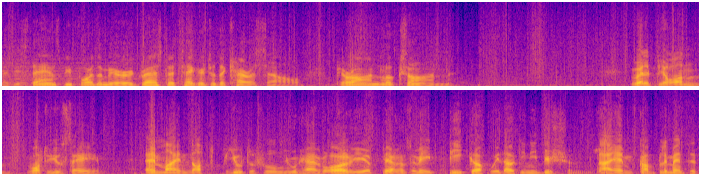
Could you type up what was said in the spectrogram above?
as he stands before the mirror dressed to take her to the carousel. Piron looks on. Well, Piron, what do you say? Am I not beautiful? You have all the appearance of a peacock without inhibitions. I am complimented.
